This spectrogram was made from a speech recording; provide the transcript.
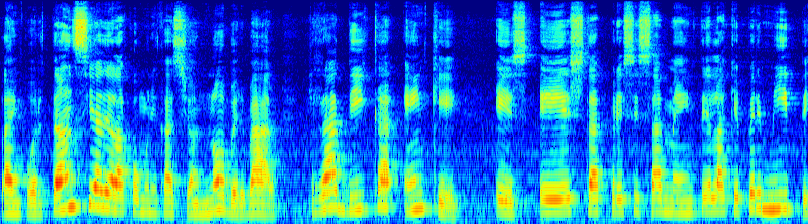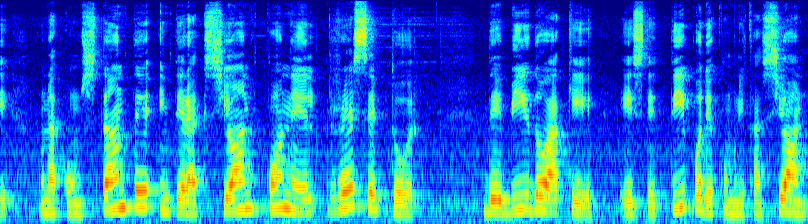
La importancia de la comunicación no verbal radica en que es esta precisamente la que permite una constante interacción con el receptor, debido a que este tipo de comunicación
